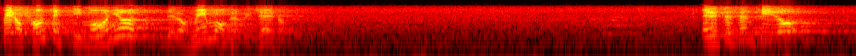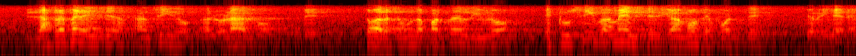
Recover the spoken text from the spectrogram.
pero con testimonios de los mismos guerrilleros. En ese sentido, las referencias han sido a lo largo de toda la segunda parte del libro exclusivamente, digamos, de fuertes guerrilleras.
